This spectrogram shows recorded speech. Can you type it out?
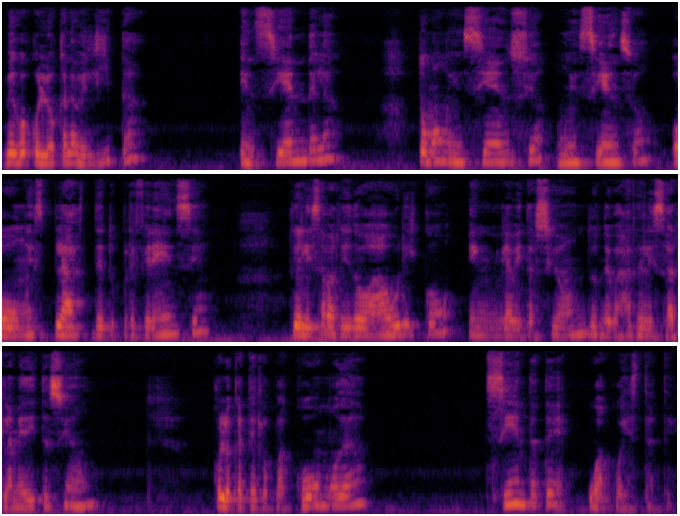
Luego coloca la velita, enciéndela, toma un incienso, un incienso o un splash de tu preferencia. Realiza barrido áurico en la habitación donde vas a realizar la meditación. Colócate ropa cómoda, siéntate o acuéstate.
